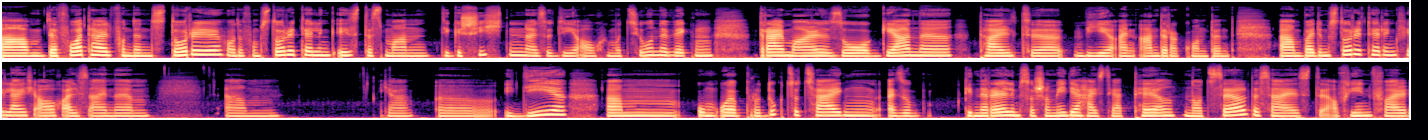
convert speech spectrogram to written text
Ähm, der Vorteil von den Story oder vom Storytelling ist, dass man die Geschichten, also die auch Emotionen wecken, dreimal so gerne teilt äh, wie ein anderer Content. Ähm, bei dem Storytelling vielleicht auch als eine ähm, ja, äh, Idee, ähm, um euer Produkt zu zeigen. Also generell im Social Media heißt ja Tell, not Sell. Das heißt auf jeden Fall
